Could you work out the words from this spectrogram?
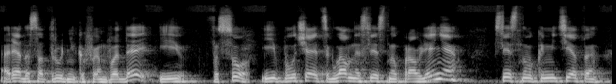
ряда сотрудников МВД и ФСО. И получается, главное следственное управление Следственного комитета,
